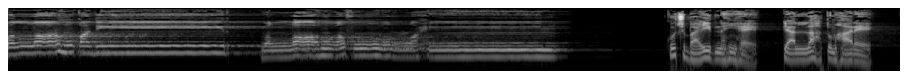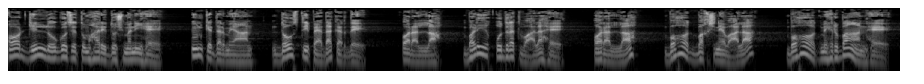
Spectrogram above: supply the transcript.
والله قدير والله غفور رحيم کچھ بعید نہیں ہے کہ اللہ تمہارے اور جن لوگوں سے تمہاری دشمنی ہے، ان کے درمیان دوستی پیدا کر دے۔ اور اللہ بڑی قدرت والا ہے، اور اللہ بہت بخشنے والا، بہت مہربان ہے۔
